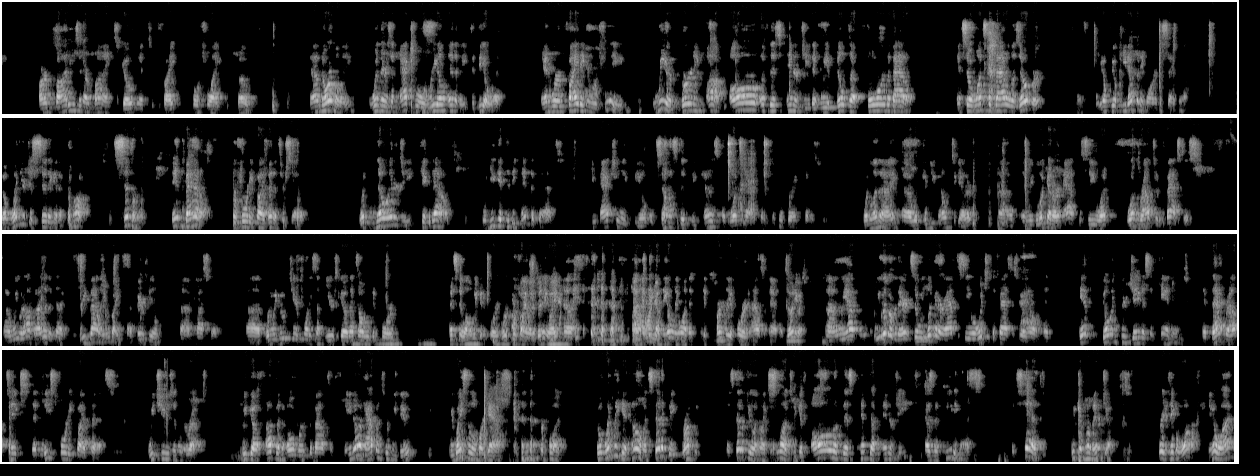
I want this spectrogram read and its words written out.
our bodies and our minds go into fight or flight mode. Now, normally, when there's an actual real enemy to deal with, and we're fighting and we're fleeing, we are burning off all of this energy that we have built up for the battle. And so once the battle is over, we don't feel keyed up anymore in the same way. But when you're just sitting in a car, simmering, in battle for 45 minutes or so, with no energy kicked out, when you get to the end of that, you actually feel exhausted because of what's happening in your brain chemistry. When Lynn and I uh, would commute home together, uh, and we'd look at our app to see what, what routes are the fastest, uh, we would often, I live in the Green Valley, over by uh, Fairfield uh, Costco. Uh, when we moved here 20 something years ago, that's all we could afford. That's still all we can afford. We're, we're fine with it. But anyway, uh, I, I think I'm the only one that can hardly afford a house in Napa. So anyway, uh, we have we live over there, and so we look at our app to see well which is the fastest way home. And if going through Jameson Canyon, if that route takes at least 45 minutes, we choose another route. We go up and over the mountain. And you know what happens when we do? We waste a little more gas, for one. But when we get home, instead of being grumpy, instead of feeling like slugs because all of this pent up energy has been eating us, instead, we come home energized, ready to take a walk. You know why?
